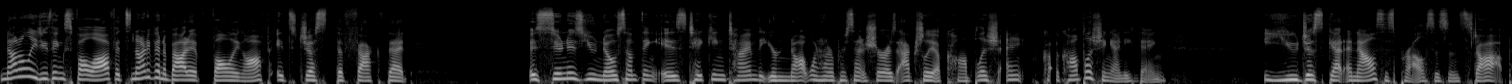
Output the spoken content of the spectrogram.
not only do things fall off, it's not even about it falling off, it's just the fact that as soon as you know something is taking time that you're not 100% sure is actually accomplish any, accomplishing anything, you just get analysis paralysis and stop.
